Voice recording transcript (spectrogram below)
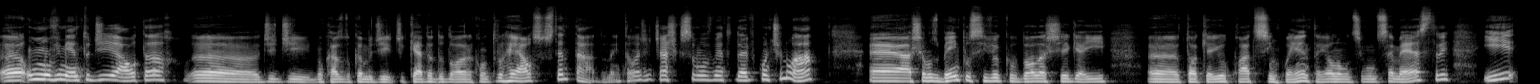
uh, um movimento de alta, uh, de, de, no caso do câmbio de, de, queda do dólar contra o real, sustentado. Né? Então a gente acha que esse movimento deve continuar. É, achamos bem possível que o dólar chegue aí, uh, toque aí o 4,50 aí ao longo do segundo semestre e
